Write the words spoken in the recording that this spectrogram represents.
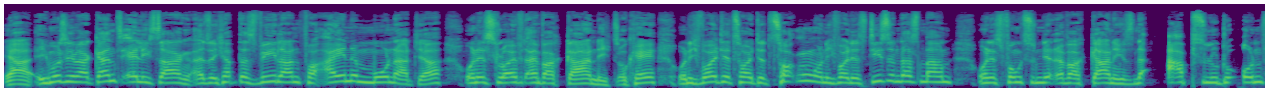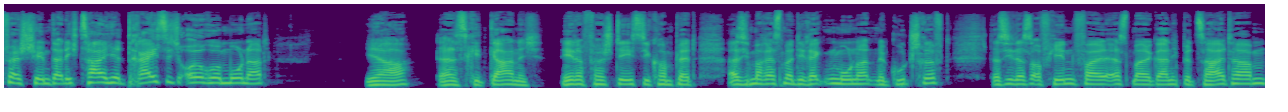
Ja, ich muss Ihnen mal ganz ehrlich sagen, also ich habe das WLAN vor einem Monat, ja, und es läuft einfach gar nichts, okay? Und ich wollte jetzt heute zocken und ich wollte jetzt dies und das machen und es funktioniert einfach gar nicht. Das ist eine absolute Unverschämtheit. Ich zahle hier 30 Euro im Monat. Ja, das geht gar nicht. Nee, da verstehe ich sie komplett. Also ich mache erstmal direkt einen Monat eine Gutschrift, dass sie das auf jeden Fall erstmal gar nicht bezahlt haben.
